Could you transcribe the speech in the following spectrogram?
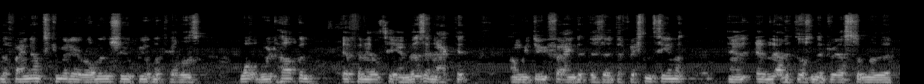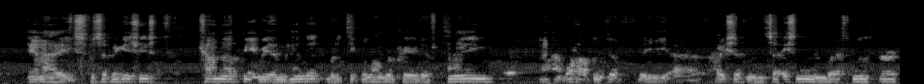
the Finance Committee or others who will be able to tell us what would happen if an LCM is enacted and we do find that there's a deficiency in it and, in that it doesn't address some of the NI specific issues. Can that be re-amended? Would it take a longer period of time? Uh, what happens if the uh, House isn't in session in Westminster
